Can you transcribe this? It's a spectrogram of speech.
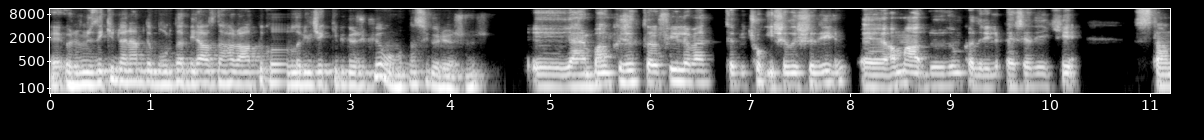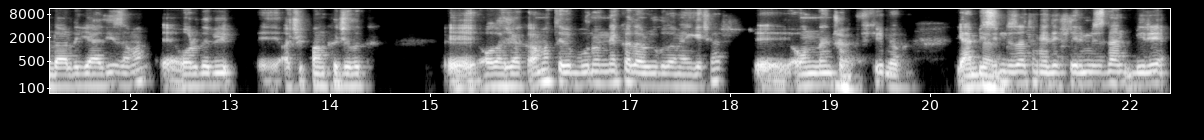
Önümüzdeki dönemde burada biraz daha rahatlık olabilecek gibi gözüküyor mu? Nasıl görüyorsunuz? Yani bankacılık tarafıyla ben tabii çok işi dışı değilim. E, ama duyduğum kadarıyla PSD2 standardı geldiği zaman e, orada bir e, açık bankacılık e, olacak ama tabii bunun ne kadar uygulamaya geçer e, ondan çok evet. fikrim yok. Yani bizim evet. de zaten hedeflerimizden biri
